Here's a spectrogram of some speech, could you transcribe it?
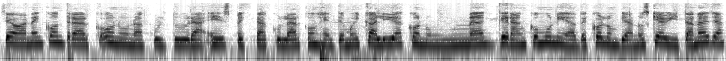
se van a encontrar con una cultura espectacular, con gente muy cálida, con una gran comunidad de colombianos que habitan allá,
